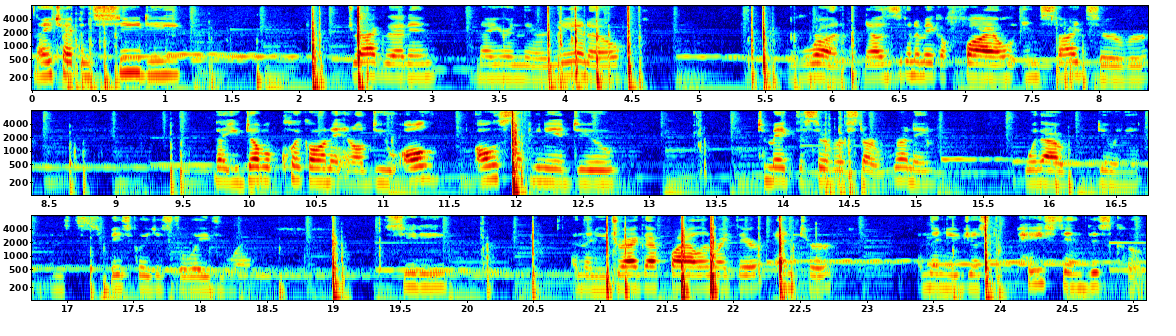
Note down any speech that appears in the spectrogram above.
Now you type in CD, drag that in, now you're in there, nano, run. Now this is going to make a file inside server that you double click on it and it'll do all, all the stuff you need to do to make the server start running without doing it. And it's basically just a lazy way. CD, and then you drag that file in right there, enter, and then you just paste in this code.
